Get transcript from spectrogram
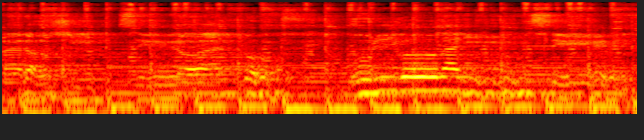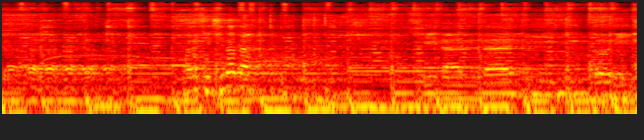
말없이 쓸어안고 울고만 있을까? 다 같이 지난날 지난날 이 거리에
